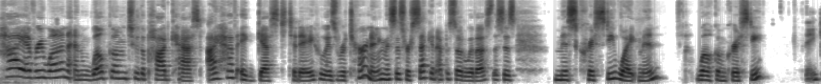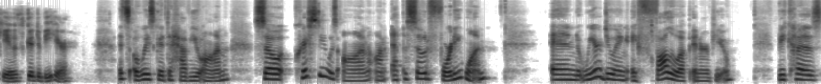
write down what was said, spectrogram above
Hi, everyone, and welcome to the podcast. I have a guest today who is returning. This is her second episode with us. This is Miss Kristy Whiteman. Welcome, Kristy. Thank you. It's good to be here. It's always good to have you on. So, Kristy was on on episode 41, and we are doing a follow up interview because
